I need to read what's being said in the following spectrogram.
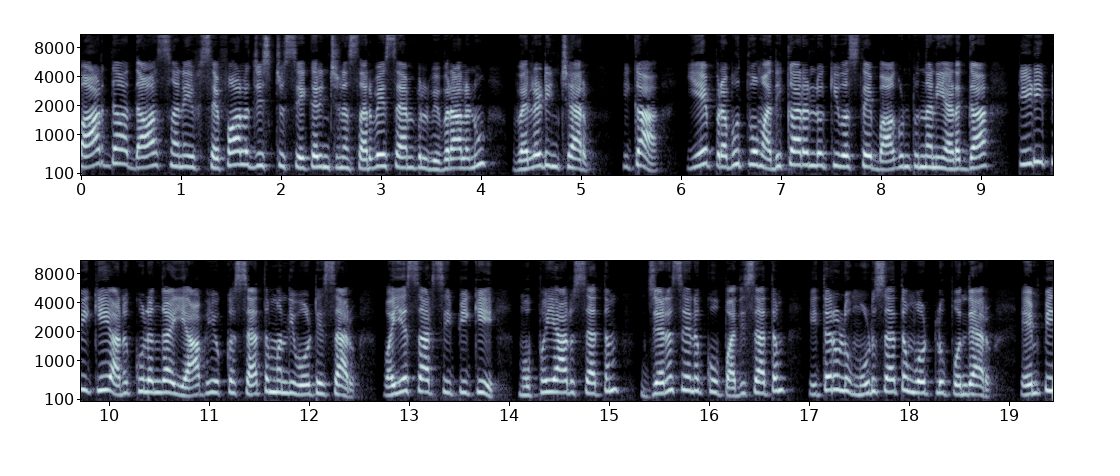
పార్దా దాస్ అనే సెఫాలజిస్టు సేకరించిన సర్వే శాంపిల్ వివరాలను వెల్లడించారు. ఇక ఏ ప్రభుత్వం అధికారంలోకి వస్తే బాగుంటుందని అడగ్గా టీడీపీకి అనుకూలంగా యాభై ఒక్క శాతం మంది ఓటేశారు. వైఎస్ఆర్సీపీకి ముప్పై ఆరు శాతం జనసేనకు పది శాతం ఇతరులు మూడు శాతం ఓట్లు పొందారు. ఎంపీ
